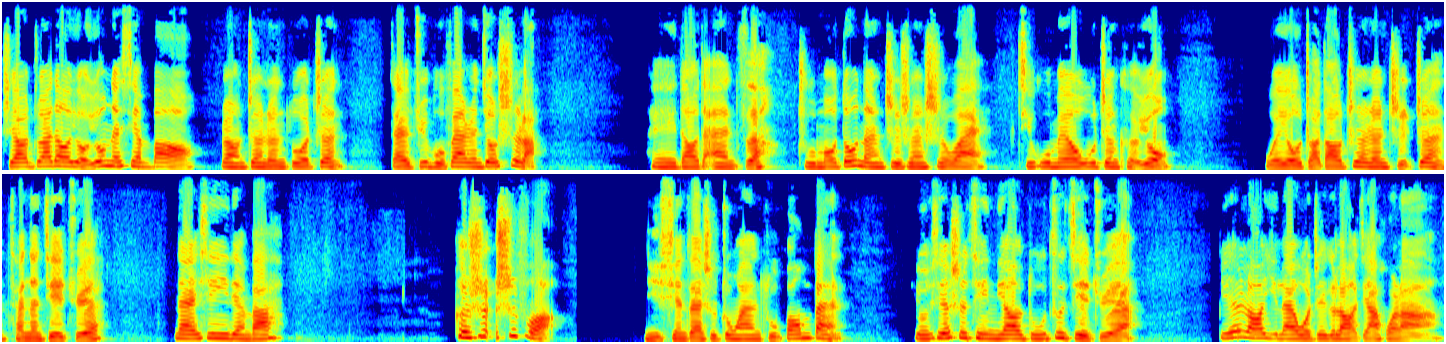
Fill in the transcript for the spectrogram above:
只要抓到有用的线报。让证人作证，再拘捕犯人就是了。黑道的案子，主谋都能置身事外，几乎没有物证可用，唯有找到证人指证才能解决。耐心一点吧。可是师傅，你现在是重案组帮办，有些事情你要独自解决，别老依赖我这个老家伙啦。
